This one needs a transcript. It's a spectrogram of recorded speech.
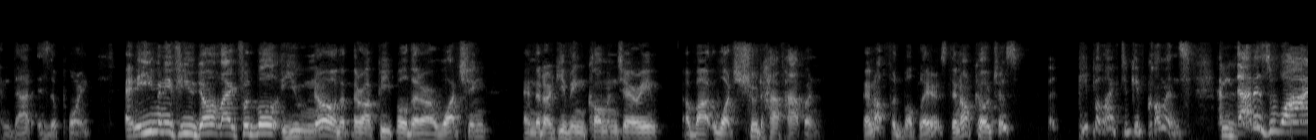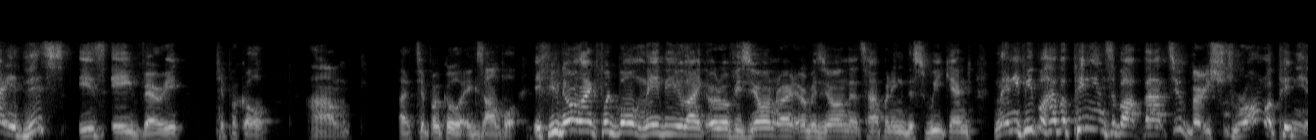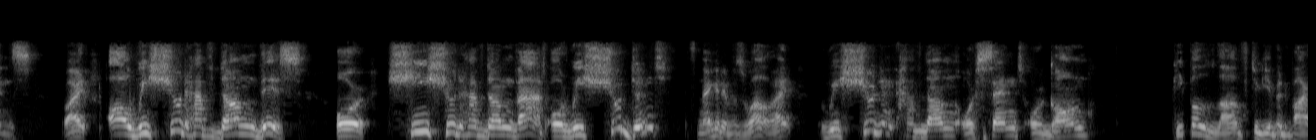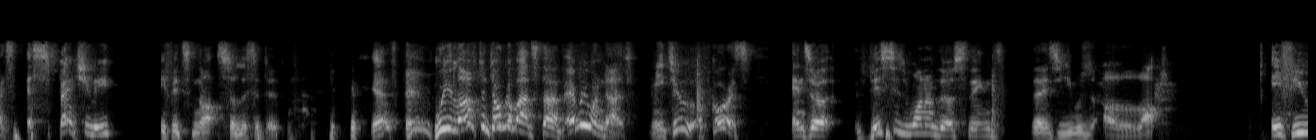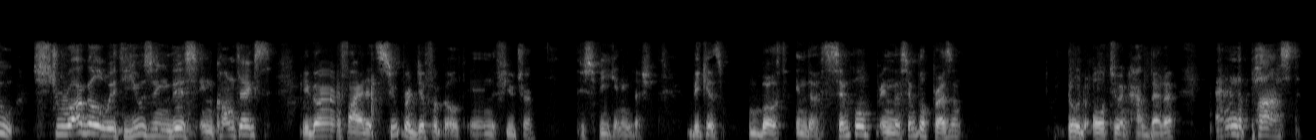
and that is the point. And even if you don't like football, you know that there are people that are watching and that are giving commentary about what should have happened. They're not football players, they're not coaches, but people like to give comments. And that is why this is a very typical um, a typical example. If you don't like football, maybe you like Eurovision, right? Eurovision that's happening this weekend. Many people have opinions about that too, very strong opinions, right? Oh, we should have done this, or she should have done that, or we shouldn't. It's negative as well, right? We shouldn't have done or sent or gone. People love to give advice, especially if it's not solicited. yes, we love to talk about stuff. Everyone does. Me too, of course. And so this is one of those things that is used a lot. If you struggle with using this in context, you're going to find it super difficult in the future to speak in English because both in the simple in the simple present should ought to and have better and in the past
